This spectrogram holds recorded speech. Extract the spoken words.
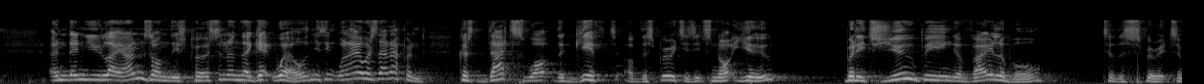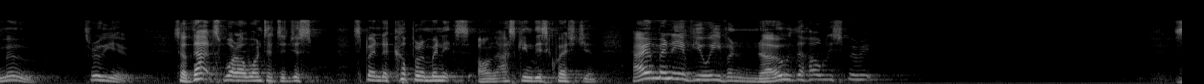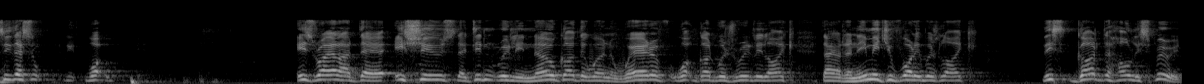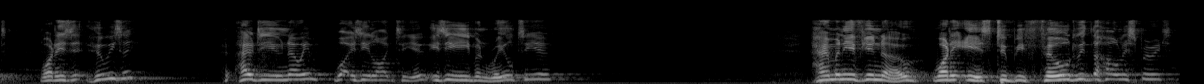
And then you lay hands on this person, and they get well, and you think, "Well, how has that happened?" Because that's what the gift of the Spirit is. It's not you, but it's you being available to the Spirit to move through you. So that's what I wanted to just spend a couple of minutes on asking this question How many of you even know the Holy Spirit? See, that's what Israel had their issues. They didn't really know God. They weren't aware of what God was really like. They had an image of what He was like. This God, the Holy Spirit, what is it? Who is He? How do you know Him? What is He like to you? Is He even real to you? How many of you know what it is to be filled with the Holy Spirit?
